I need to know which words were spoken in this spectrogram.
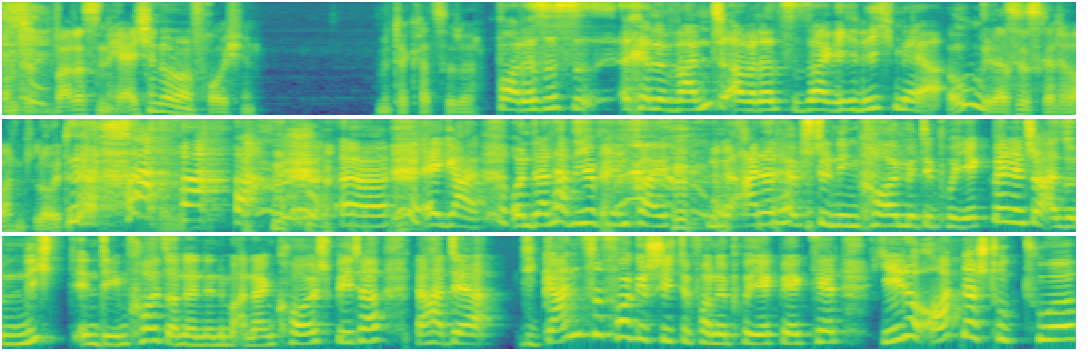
Und war das ein Herrchen oder ein Frauchen? Mit der Katze da. boah, das ist relevant, aber dazu sage ich nicht mehr. Oh, das ist relevant, Leute. äh, egal. Und dann hatte ich auf jeden Fall einen anderthalbstündigen Call mit dem Projektmanager, also nicht in dem Call, sondern in einem anderen Call später. Da hat er die ganze Vorgeschichte von dem Projekt mir erklärt, jede Ordnerstruktur,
